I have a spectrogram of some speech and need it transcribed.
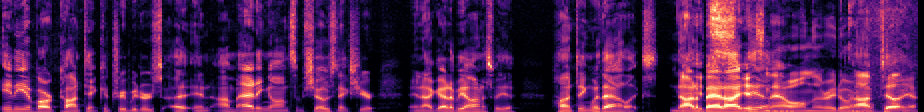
any of our content contributors, uh, and I'm adding on some shows next year. And I got to be honest with you, hunting with Alex, not a bad idea. It's now on the radar. I'm telling you,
